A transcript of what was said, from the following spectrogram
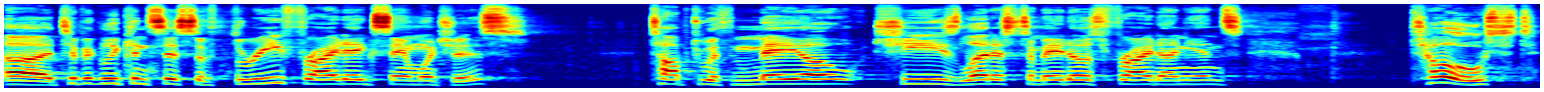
uh, typically consists of three fried egg sandwiches, topped with mayo, cheese, lettuce, tomatoes, fried onions, toast,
